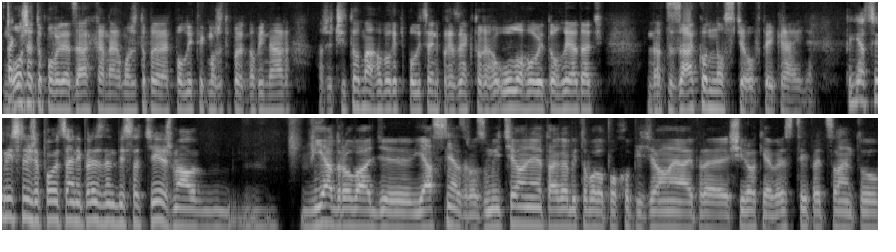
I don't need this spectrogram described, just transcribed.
Tak... Môže to povedať záchranár, môže to povedať politik, môže to povedať novinár, a že či to má hovoriť policajný prezident, ktorého úlohou je dohliadať nad zákonnosťou v tej krajine. Tak ja si myslím, že policajný prezident by sa tiež mal vyjadrovať e, jasne a zrozumiteľne, tak aby to bolo pochopiteľné aj pre široké vrstvy. Predsa len tu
